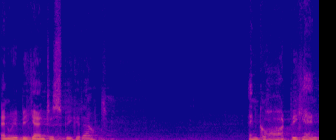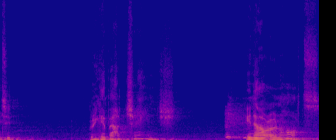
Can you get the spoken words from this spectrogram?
And we began to speak it out. And God began to bring about change in our own hearts.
